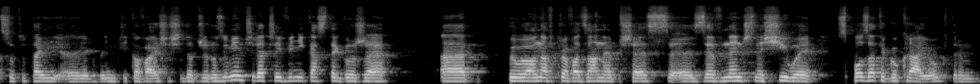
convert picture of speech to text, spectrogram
co tutaj jakby implikowałeś, jeśli dobrze rozumiem, czy raczej wynika z tego, że były one wprowadzane przez e, zewnętrzne siły spoza tego kraju, którym,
